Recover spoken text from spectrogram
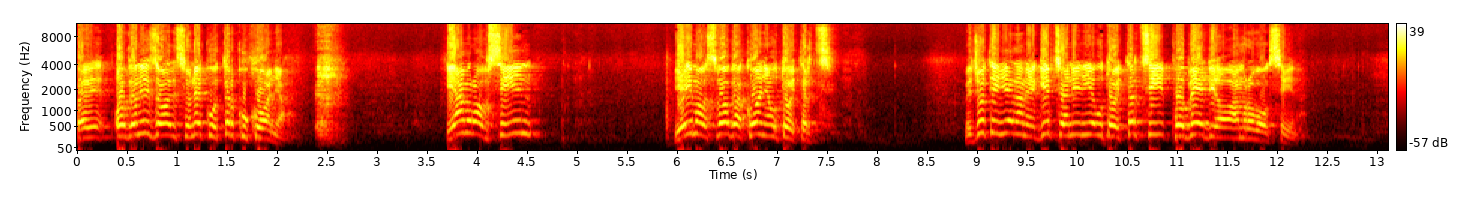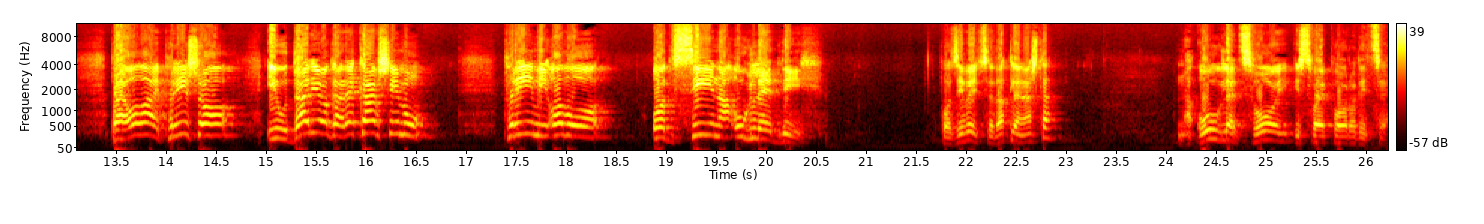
pa je, organizovali su neku trku konja i Amrov sin je imao svoga konja u toj trci međutim jedan Egipćanin je u toj trci pobedio Amrovog sina pa je ovaj prišao i udario ga rekavši mu primi ovo od sina uglednih. Pozivajući se dakle na šta? Na ugled svoj i svoje porodice.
